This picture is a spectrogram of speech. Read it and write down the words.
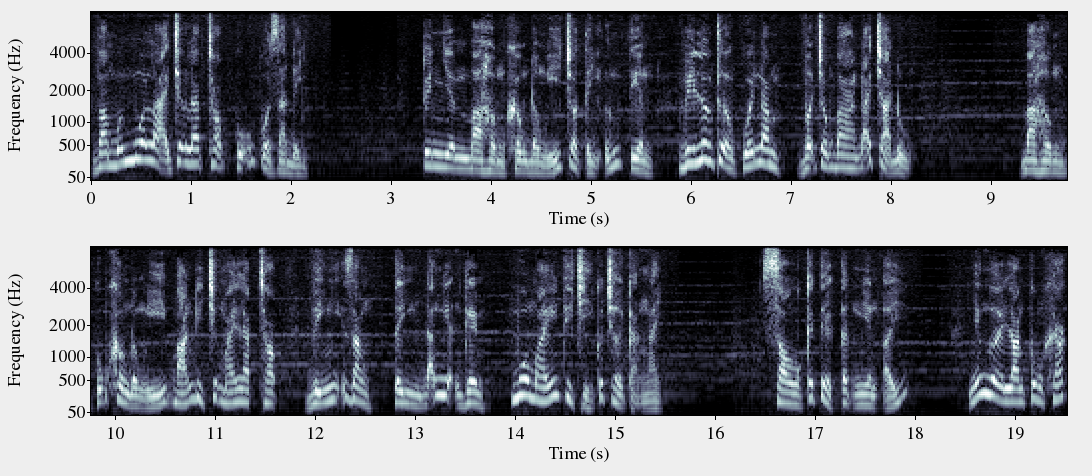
và muốn mua lại chiếc laptop cũ của gia đình. Tuy nhiên bà Hồng không đồng ý cho Tình ứng tiền vì lương thưởng cuối năm vợ chồng bà đã trả đủ. Bà Hồng cũng không đồng ý bán đi chiếc máy laptop vì nghĩ rằng Tình đã nghiện game, mua máy thì chỉ có chơi cả ngày. Sau cái tiệc tận niên ấy, những người làm công khác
